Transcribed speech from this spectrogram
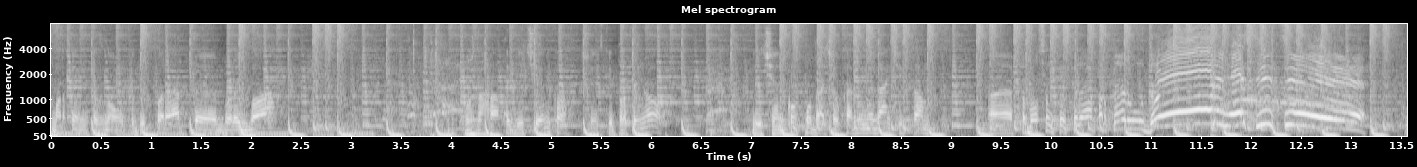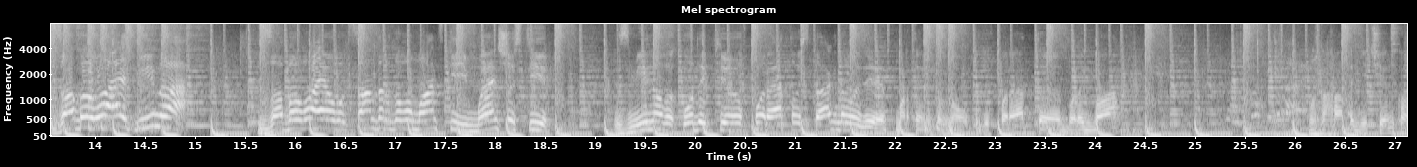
Мартиненко знову туди вперед. Боротьба. Можна грати Дяченко. Шинський проти нього. Дяченко подача в карний майданчик. Там е, Федосенко скидає партнеру. Удар! На сітці! Забиває зміна! Забиває Олександр Доломанський в меншості. Зміна виходить вперед. Ось так, друзі. Мартиненко знову туди вперед. Е, Боротьба. Можна грати Дяченко.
